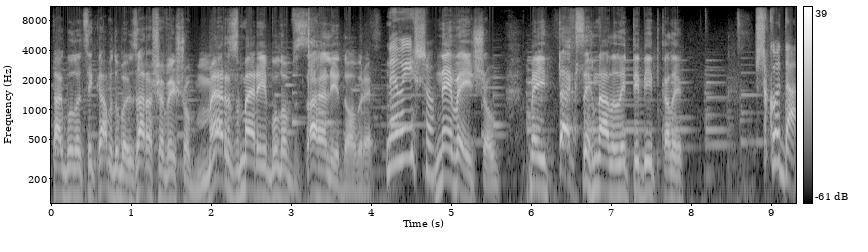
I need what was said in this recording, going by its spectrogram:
Так було цікаво. Думаю, зараз ще вийшов мер з мерії, було взагалі добре. Не вийшов. Не вийшов. Ми і так сигналили, пібіпкали. Шкода.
